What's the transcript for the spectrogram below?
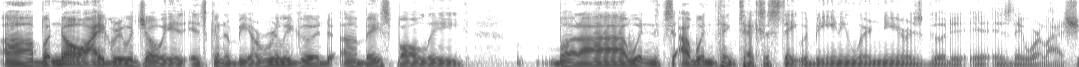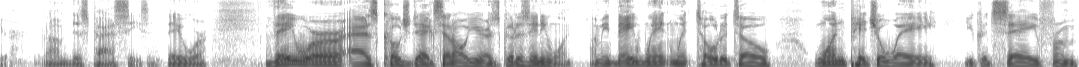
Uh, but no, I agree with Joey. It, it's going to be a really good uh, baseball league but I wouldn't I wouldn't think Texas State would be anywhere near as good as they were last year. Um, this past season, they were they were as Coach Deg said all year as good as anyone. I mean, they went went toe to toe, one pitch away, you could say, from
